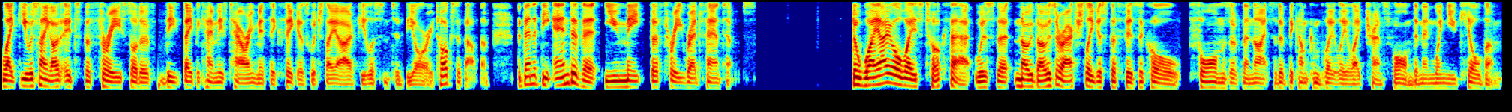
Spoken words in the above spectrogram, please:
like you were saying, oh, it's the three sort of these. They became these towering mythic figures, which they are if you listen to Biorr talks about them. But then at the end of it, you meet the three Red Phantoms. The way I always took that was that no, those are actually just the physical forms of the knights that have become completely like transformed, and then when you kill them,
